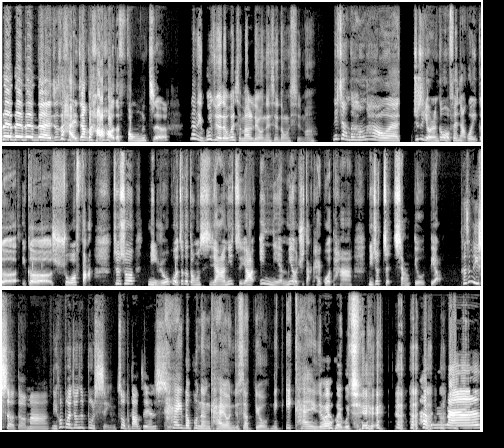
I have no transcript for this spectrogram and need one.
对对对对，就是还这样子好好的封着。那你不觉得为什么要留那些东西吗？你讲的很好哎。就是有人跟我分享过一个一个说法，就是说你如果这个东西啊，你只要一年没有去打开过它，你就整箱丢掉。可是你舍得吗？你会不会就是不行，做不到这件事？开都不能开哦，你就是要丢。你一开，你就会回不去，很难。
